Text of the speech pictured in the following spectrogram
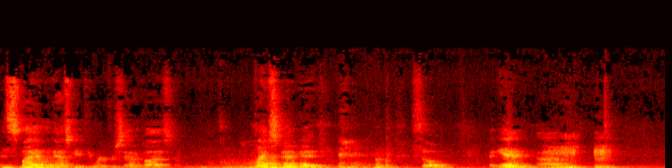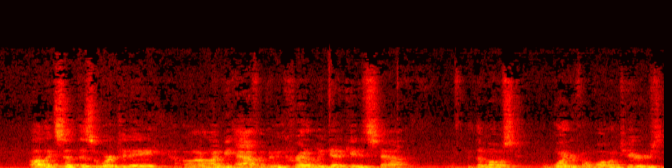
and smile and ask you if you work for Santa Claus, life's good, good. So, again, um, I'll accept this award today uh, on behalf of an incredibly dedicated staff, the most wonderful volunteers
